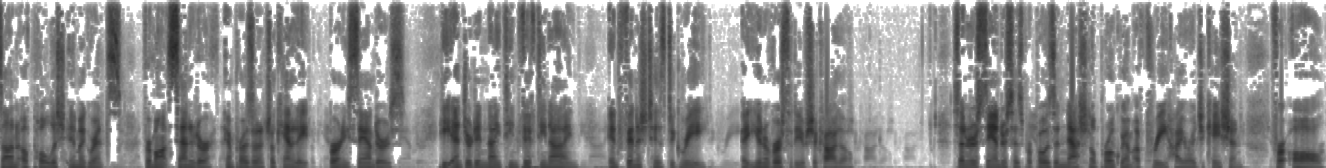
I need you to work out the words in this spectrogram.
son of Polish immigrants, Vermont Senator and presidential candidate Bernie Sanders. He entered in 1959 and finished his degree at University of Chicago. Senator Sanders has proposed a national program of free higher education for all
